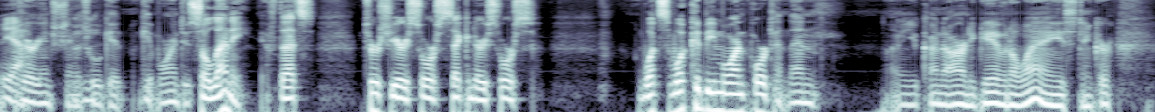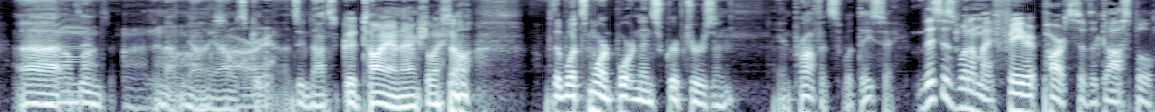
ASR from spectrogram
yeah Mm-hmm. very interesting, which we'll get get more into. So Lenny, if that's tertiary source, secondary source, what's what could be more important than? I mean, you kind of already gave it away, you stinker. Uh, Um, then- uh, no, no, no, no, it's good. sorry. That's a, that's a good tie-in actually. So, the, what's more important than scriptures and and prophets, what they say. this is one of my favorite parts of the gospel,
